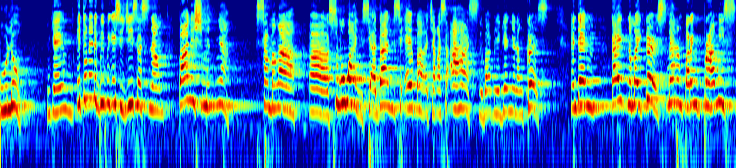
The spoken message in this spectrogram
ulo. Okay? Ito na nagbibigay si Jesus ng punishment niya sa mga uh, sumuway, si Adan, si Eva, at saka sa Ahas. Diba? Binigyan niya ng curse. And then, kahit na may curse, meron pa rin promise.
